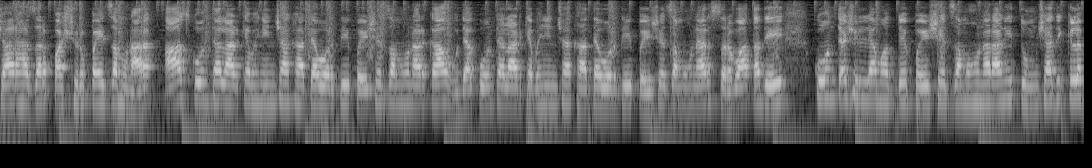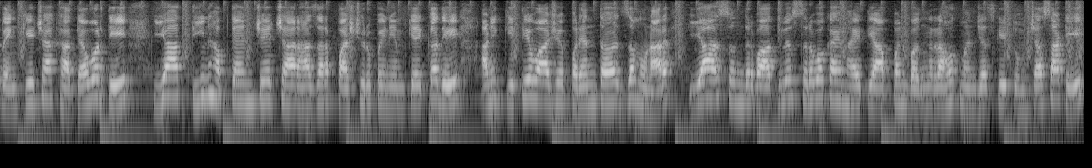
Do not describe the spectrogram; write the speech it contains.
चार हजार पाचशे रुपये जमा होणार. आज कोणत्या लाडक्या बहिणींच्या खात्यावरती पैसे जमा होणार का? उद्या कोणत्या लाडक्या बहिणींच्या खात्यावरती पैसे जमा होणार? सर्वात आधी कोणत्या जिल्ह्यामध्ये पैसे जमा होणार आणि तुमच्या देखील बँकेच्या खात्यावरती या तीन हप्त्यांचे चार हजार पाचशे रुपये नेमके कधी आणि किती वाजेपर्यंत जमा होणार? या संदर्भातील सर्व काही माहिती आपण बघणार आहोत. म्हणजेच की तुमच्यासाठी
